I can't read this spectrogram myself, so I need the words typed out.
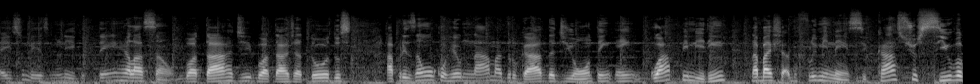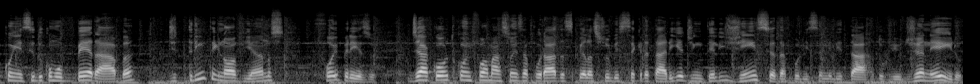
É isso mesmo, Nico, tem relação. Boa tarde, boa tarde a todos. A prisão ocorreu na madrugada de ontem em Guapimirim, na Baixada Fluminense. Cássio Silva, conhecido como Beraba, de 39 anos, foi preso. De acordo com informações apuradas pela Subsecretaria de Inteligência da Polícia Militar do Rio de Janeiro,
